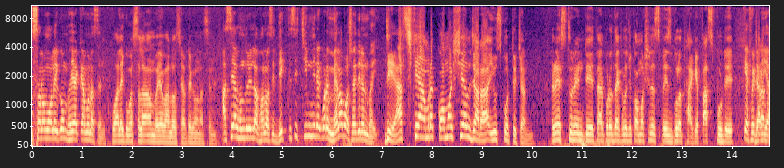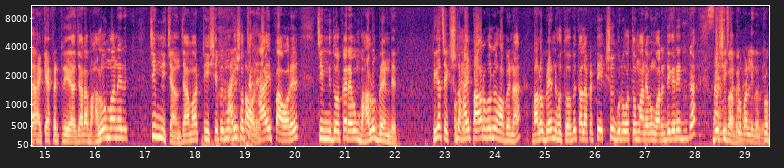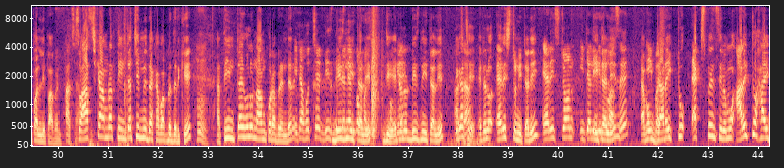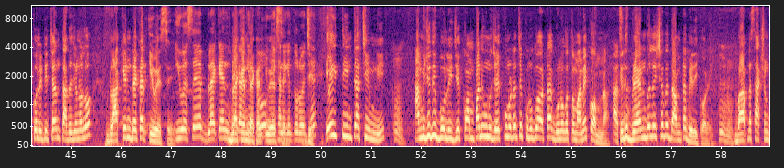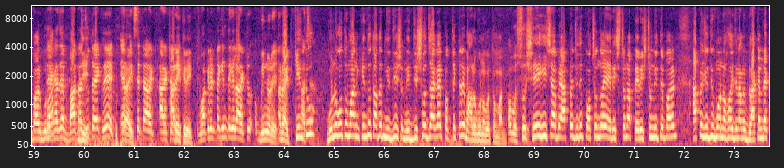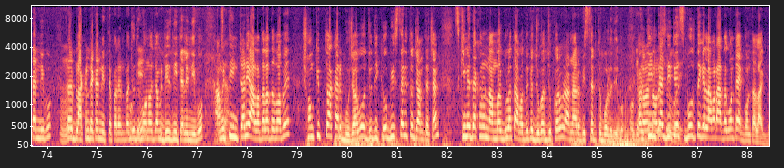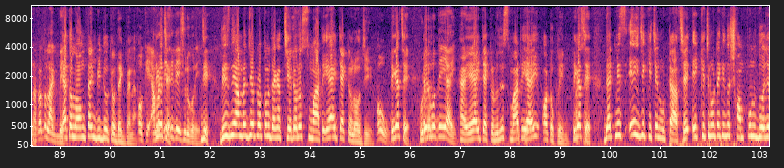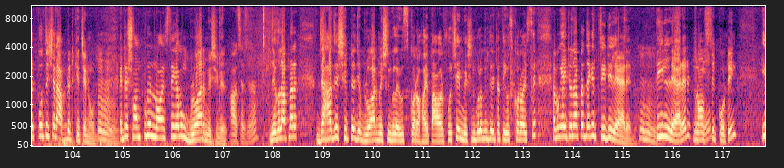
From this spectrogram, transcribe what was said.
আসসালামু আলাইকুম ভাইয়া কেমন আছেন? ওয়ালাইকুম আসসালাম ভাইয়া ভালো আছি। আপনি কেমন আছেন? আছি আলহামদুলিল্লাহ ভালো আছি। দেখতেছি চিমনির একবারে মেলা বসাই দিলেন ভাই। জি আজকে আমরা কমার্শিয়াল যারা ইউজ করতে চান রেস্টুরেন্টে তারপরে দেখাল যে কমার্শিয়াল স্পেসগুলো থাকে ফাস্টফুডে যারা ক্যাফেটেরিয়া যারা ভালো মানের চিমনি চান যে আমার টি শেপের মধ্যে সবচেয়ে। হাই পাওয়ারের চিমনি দরকার এবং ভালো ব্র্যান্ডের ঠিক আছে? শুধু হাই পাওয়ার হলে হবে না ভালো ব্র্যান্ড হতে হবে তাহলে আপনার টেকসই গুণগত মান এবং ওয়ারেন্টি গ্যারান্টিটা বেশি পাবেন। প্রপারলি পাবেন। আচ্ছা। সো আজকে আমরা তিনটা চিমনি দেখাবো আপনাদেরকে। আর তিনটাই হলো নাম করা ব্র্যান্ডের এটা হচ্ছে ডিজনি ইটালির জি এটা হলো ডিজনি ইটালির ঠিক আচ্ছা। আছে? এটা হলো অ্যারিস্টন ইটালি অ্যারিস্টন ইটালি কিন্তু আছে। এবং যারা একটু এক্সপেন্সিভ এবং আরেকটু হাই কোয়ালিটি চান তাদের জন্য হলো black and Decker USA USA black and black and Decker USA এখানে কিন্তু রয়েছে। এই তিনটা চিমনি। আমি যদি বলি যে কোম্পানি অনুযায়ী কোনোটা চেয়ে কোনোটা গুণগত মানে কম না আচ্ছা। কিন্তু ব্র্যান্ড ভ্যালু হিসাবে দামটা বেরি করে। বা আপনার সাকশন পাওয়ারগুলো দেখা যায় বাটা। জুতা এক রেট এফএক্স এটা আরেকটা আরেক রেট। ওয়াকেটটা কিনতে গেলে আরেকটু ভিন্ন রেট রাইট কিন্তু আচ্ছা। গুণগত মান কিন্তু তাদের নির্দিষ্ট নির্দিষ্ট জায়গায় প্রত্যেকটারই ভালো গুণগত মান অবশ্যই। তো সেই হিসাবে আপনার যদি পছন্দ হয় এরিস্টন আপনি এরিস্টন নিতে পারেন আপনি যদি মনে হয় যে আমি ব্ল্যাক এন্ড ডেকার নিব তাহলে ব্ল্যাক এন্ড ডেকার নিতে পারেন বা যদি মনে হয় যে আমি ডিজনি ইটালি নিব আমি আচ্ছা। তিনটারই আলাদা আলাদা ভাবে সংক্ষিপ্ত আকারে বুঝাবো যদি কেউ বিস্তারিত জানতে চান স্ক্রিনে দেখানো নাম্বারগুলোতে আমাদেরকে যোগাযোগ করবেন আমি আরও বিস্তারিত বলে দিব। কারণ তিনটা ডিটেলস বলতে গেলে আমার আধা ঘণ্টা এক ঘণ্টা লাগবে। না তা লাগবে এত লং টাইম ভিডিও কেউ দেখবে না। ওকে আমরা ডিজনি দিয়ে শুরু করি। জি ডিজনি আমরা যে প্রথমে দেখাচ্ছি এটা হলো স্মার্ট এআই টেকনোলজি ও, ঠিক আছে? হুডের মধ্যে AI? হ্যাঁ AI technology smart AI auto clean ঠিক আছে? দ্যাট মিন্স এই যে কিচেন হুডটা আছে এই কিচেন হুডটা কিন্তু সম্পূর্ণ দু হাজার পঁচিশের আপডেট কিচেন হুড। এটা সম্পূর্ণ নন স্টিক এবং ব্লোয়ার মেশিনের আচ্ছা আচ্ছা। যেগুলো আপনার জাহাজের শিফটে যে ব্লোয়ার মেশিনগুলো ইউজ করা হয় পাওয়ারফুল সেই মেশিনগুলো কিন্তু এটাতে ইউজ করা হয়েছে। এবং এইটা হলো আপনার দেখেন থ্রি ডি লেয়ারের তিন লেয়ারের non stick coating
